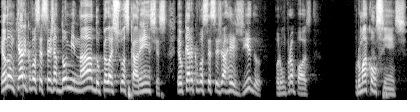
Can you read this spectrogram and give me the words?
Eu não quero que você seja dominado pelas suas carências. Eu quero que você seja regido por um propósito, por uma consciência.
